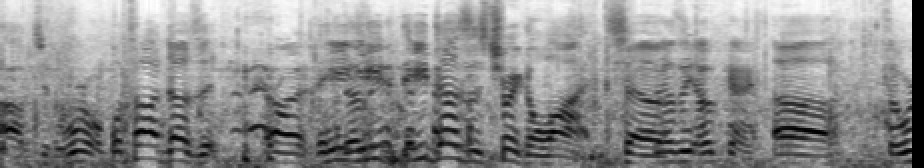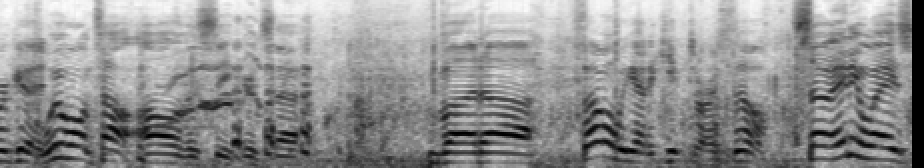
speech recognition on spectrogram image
out to the world? Well, Todd does it. Uh, he, Does he, he? does this trick a lot. So Does he? Okay. uh, so we're good. we won't tell all of his secrets. though. but uh, Some we got to keep to ourselves. So anyways,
